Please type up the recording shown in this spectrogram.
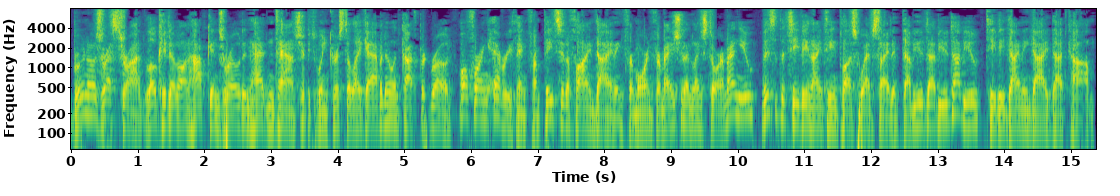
Bruno's Restaurant, located on Hopkins Road in Haddon Township between Crystal Lake Avenue and Cuthbert Road, offering everything from pizza to fine dining. For more information and links to our menu, visit the TV19 Plus website at www.tvdiningguide.com.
